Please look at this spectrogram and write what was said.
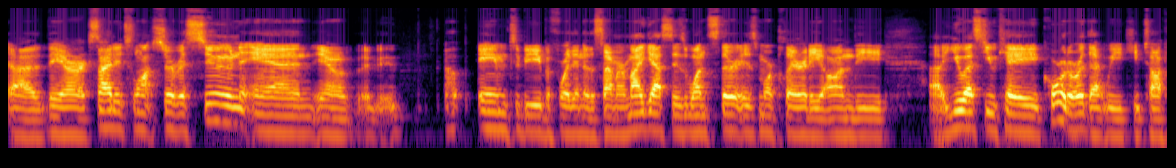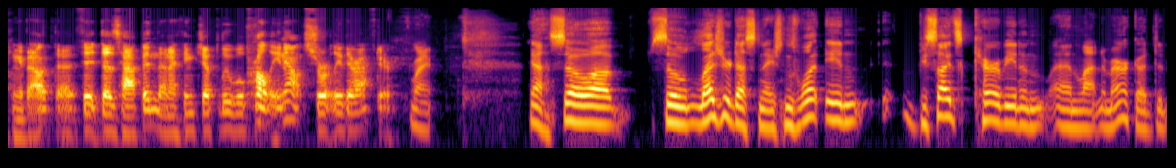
uh, they are excited to launch service soon and, you know, aim to be before the end of the summer. My guess is once there is more clarity on the US uh, UK corridor that we keep talking about, if it does happen, then I think JetBlue will probably announce shortly thereafter. Right. Yeah. So, uh, so leisure destinations, what in besides Caribbean and, and Latin America, did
